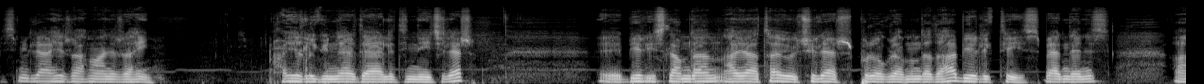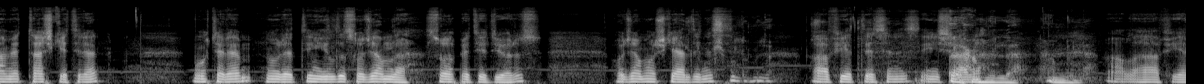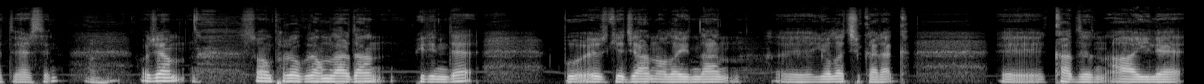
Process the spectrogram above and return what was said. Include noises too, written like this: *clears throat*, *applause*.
Bismillahirrahmanirrahim. Hayırlı günler değerli dinleyiciler. Ee, bir İslam'dan Hayata Ölçüler programında daha birlikteyiz. Bendeniz Ahmet Taş getiren muhterem Nurettin Yıldız hocamla sohbet ediyoruz. Hocam hoş geldiniz. Hoş buldum hocam. Afiyettesiniz inşallah. Elhamdülillah. Elhamdülillah. Allah afiyet versin. Hocam son programlardan birinde bu Özgecan olayından e, yola çıkarak e, kadın, aile,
